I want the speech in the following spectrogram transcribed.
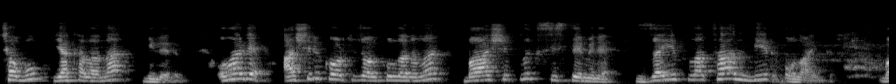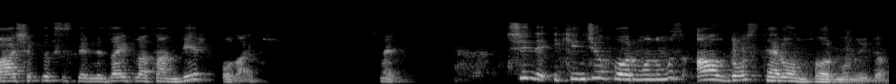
çabuk yakalanabilirim. O halde aşırı kortizol kullanımı bağışıklık sistemini zayıflatan bir olaydır. Bağışıklık sistemini zayıflatan bir olaydır. Evet. Şimdi ikinci hormonumuz aldosteron hormonuydu.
